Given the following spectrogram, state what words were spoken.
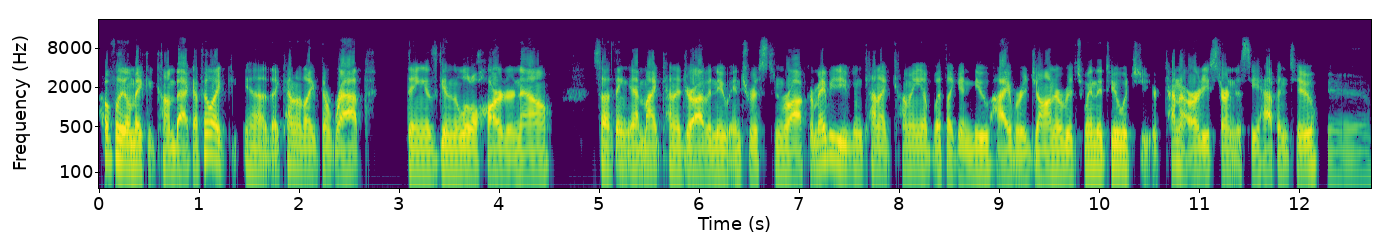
hopefully it'll make a comeback. I feel like yeah, that kind of like the rap thing is getting a little harder now. So I think that might kind of drive a new interest in rock, or maybe even kind of coming up with like a new hybrid genre between the two, which you're kind of already starting to see happen too. Yeah.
